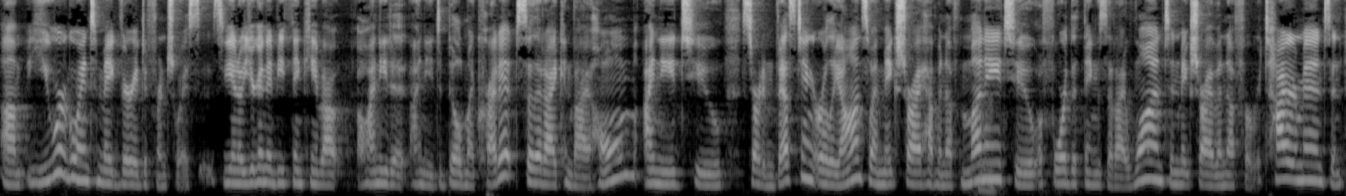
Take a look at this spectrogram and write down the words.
um, you are going to make very different choices. You know, you're going to be thinking about, oh, I need to, I need to build my credit so that I can buy a home. I need to start investing early on so I make sure I have enough money mm. to afford the things that I want and make sure I have enough for retirement. And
